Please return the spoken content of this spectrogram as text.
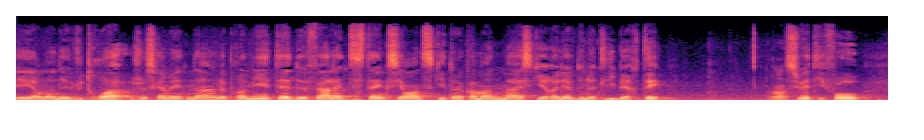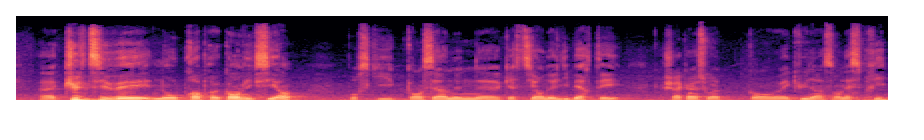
et on en a vu trois jusqu'à maintenant. Le premier était de faire la distinction entre ce qui est un commandement et ce qui relève de notre liberté. Ensuite, il faut cultiver nos propres convictions pour ce qui concerne une question de liberté, que chacun soit convaincu dans son esprit.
